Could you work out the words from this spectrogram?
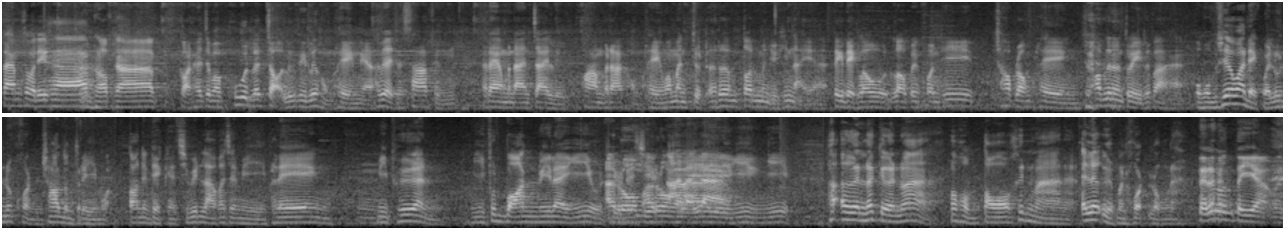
แตมป์สวัสดีครับ คุณท็อปครับ ก่อนที่จะมาพูดและเจาะลึกในเรื่องของเพลงเนี่ยถ้าอยากจะทราบถึงแรงบันดาลใจหรือความรักของเพลงว่ามันจุดเริ่มต้นมันอยู่ที่ไหนอะเด็กๆเราเราเป็นคนที่ชอบร้องเพลง ชอบเล่นดนตรีหรือเปล่าฮะ ผมผมเชื่อว่าเด็กวัยรุ่นทุกคนชอบดนตรีหมด ตอนเด็กๆเนี่ยชีวิตเราก็จะมีเพลง อืมมีเพื่อน มีฟุตบอล มีอะไรอย่างนี้อยู่อารมณ์ยู่ในชีวิตอารมณ์หลายๆอย่าง อย่างนี้อย่างนี้ เผอิญแล้วเกินว่าพอผมโตขึ้นมาเนี่ยไอ้เรื่องอื่นมันหดลงนะแต่เรื่องดนตรีอะมัน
